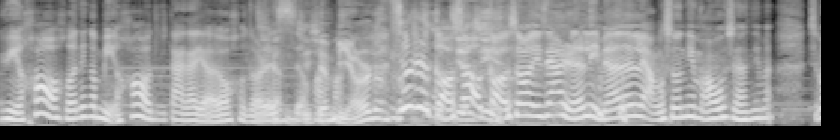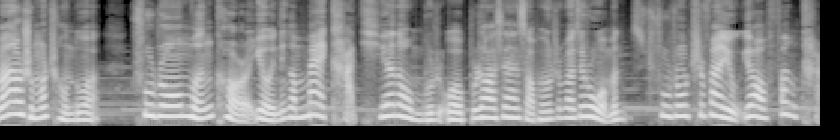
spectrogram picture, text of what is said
允浩和那个敏浩，就大家也有很多人喜欢嘛。就是搞笑搞笑一家人里面那两个兄弟嘛，我喜欢他们，喜欢到什么程度？初中门口有那个卖卡贴的，我不我不知道现在小朋友知不知道，就是我们初中吃饭有要饭卡，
